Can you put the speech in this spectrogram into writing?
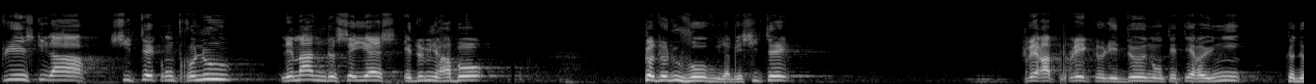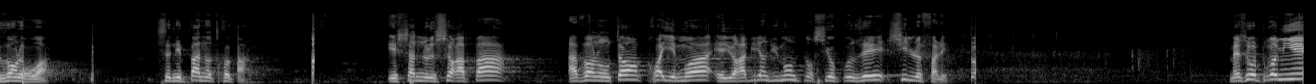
Puisqu'il a cité contre nous les mannes de CIS et de Mirabeau, que de nouveau vous avez cité, je vais rappeler que les deux n'ont été réunis que devant le roi. Ce n'est pas notre cas. Et ça ne le sera pas avant longtemps, croyez-moi, il y aura bien du monde pour s'y opposer s'il le fallait. Mais au premier,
